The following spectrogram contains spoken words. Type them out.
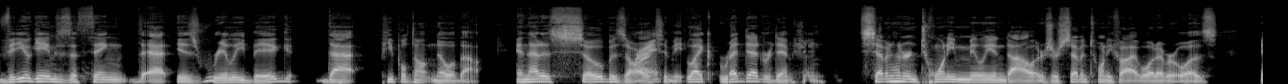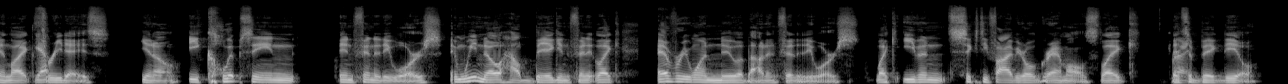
video games is a thing that is really big that people don't know about, and that is so bizarre Right. to me. Like Red Dead Redemption, seven hundred twenty million dollars or seven twenty five, whatever it was, in like Yep. three days. You know, eclipsing Infinity Wars, and we know how big Infinity like everyone knew about Infinity Wars. Like even 65 year old grandmas, like it's Right. a big deal.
